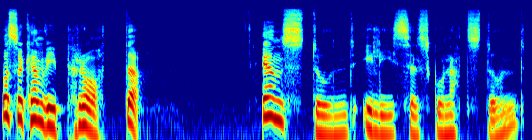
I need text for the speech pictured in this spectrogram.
Och så kan vi prata en stund i Lisels godnattstund.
